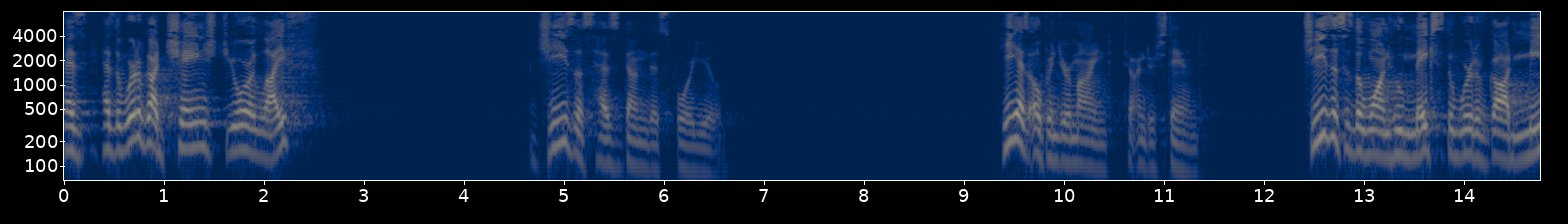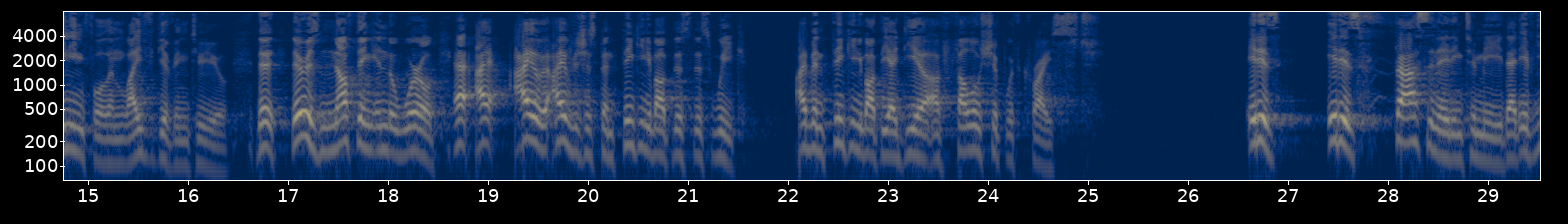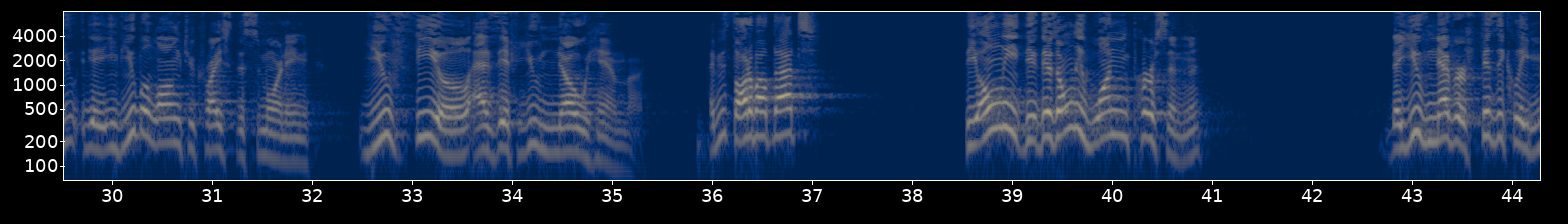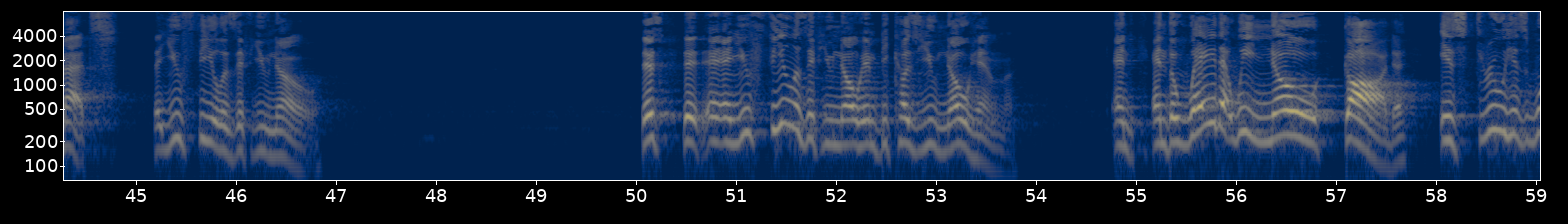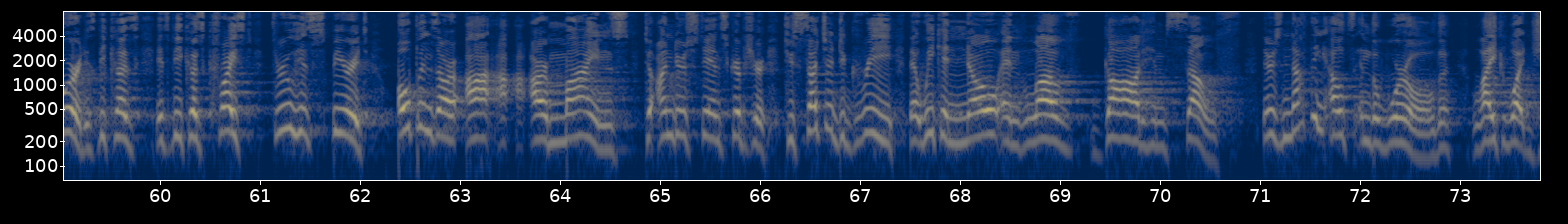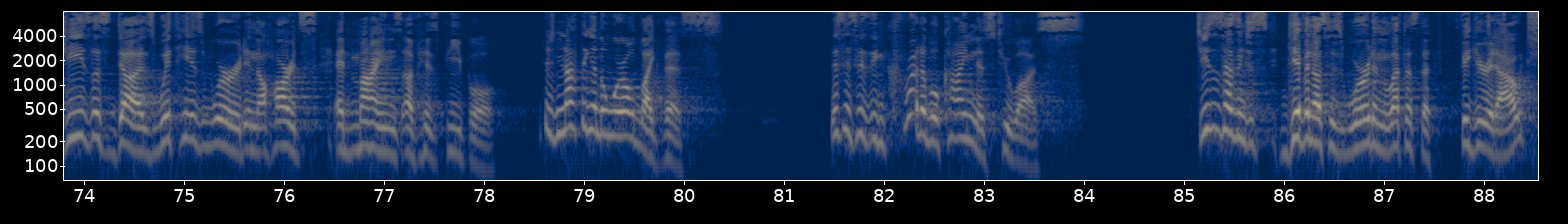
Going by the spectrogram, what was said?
Has, has the Word of God changed your life? Jesus has done this for you. He has opened your mind to understand. Jesus is the one who makes the Word of God meaningful and life giving to you. There, there is nothing in the world. I, I, I've just been thinking about this this week. I've been thinking about the idea of fellowship with Christ. It is, it is fascinating to me that if you, if you belong to Christ this morning, you feel as if you know Him. Have you thought about that? The only, there's only one person that you've never physically met that you feel as if you know. There's, and you feel as if you know him because you know him. And, and the way that we know God is through his word. It's because, it's because Christ, through his spirit, opens our, our, our minds to understand scripture to such a degree that we can know and love God himself. There's nothing else in the world like what Jesus does with his word in the hearts and minds of his people. There's nothing in the world like this. This is his incredible kindness to us. Jesus hasn't just given us his word and left us to figure it out.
